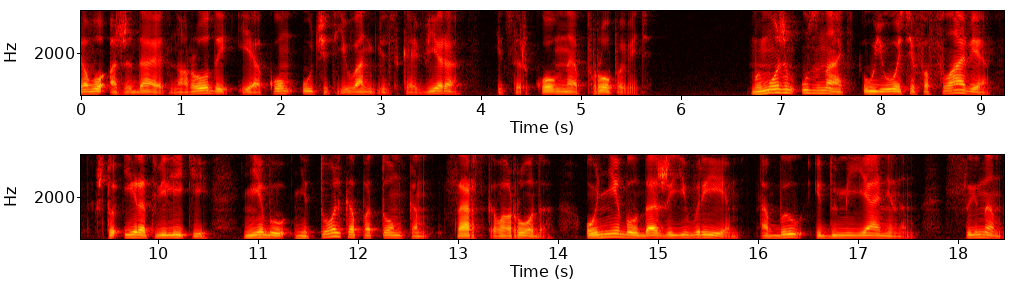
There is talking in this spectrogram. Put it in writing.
кого ожидают народы и о ком учит евангельская вера и церковная проповедь. Мы можем узнать у Иосифа Флавия, что Ирод Великий не был не только потомком царского рода, он не был даже евреем, а был идумиянином, сыном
